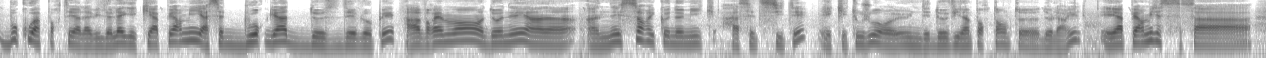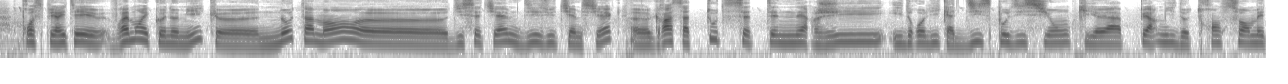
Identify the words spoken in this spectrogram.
beaucoup apporté à la ville de Lègue et qui a permis à cette bourgade de se développer, a vraiment donné un, essor économique à cette cité, et qui est toujours une des deux villes importantes de la ville, et a permis sa prospérité vraiment économique, euh, notamment euh, 17e, 18e siècle, euh, grâce à toute cette énergie hydraulique à disposition qui a permis de transformer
